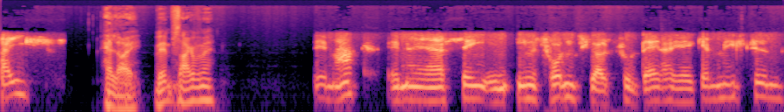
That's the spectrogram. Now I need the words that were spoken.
Hej, Halløj. Hvem snakker vi med? det er Mark. MARC, en, en tordenskjold soldater jeg igennem hele tiden.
